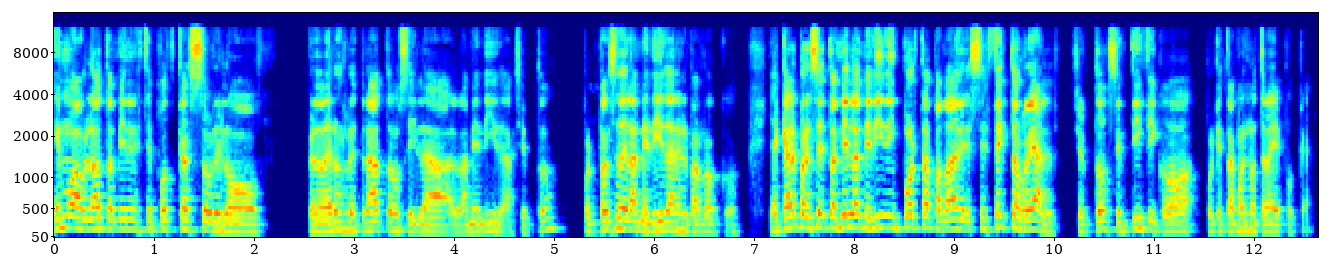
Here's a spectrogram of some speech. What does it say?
Hemos hablado también en este podcast sobre los verdaderos retratos y la, la medida, ¿cierto? Importancia de la medida en el barroco. Y acá al parecer también la medida importa para dar ese efecto real, ¿cierto? Científico, porque estamos en otra época.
